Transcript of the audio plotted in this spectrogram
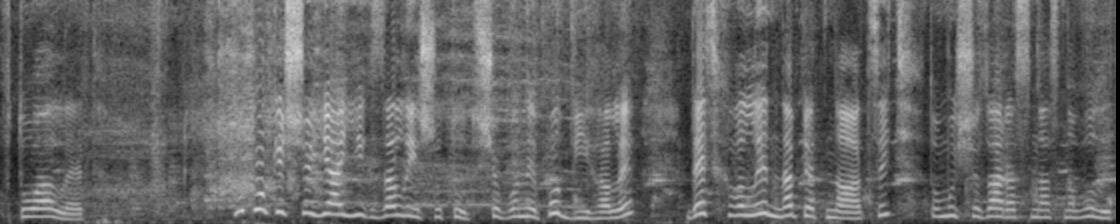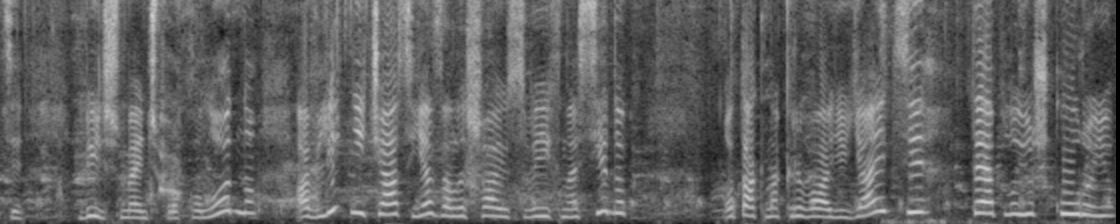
в туалет. Ну, поки що я їх залишу тут, щоб вони побігали десь хвилин на 15, тому що зараз у нас на вулиці більш-менш прохолодно. А в літній час я залишаю своїх насідок, отак накриваю яйці теплою шкурою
